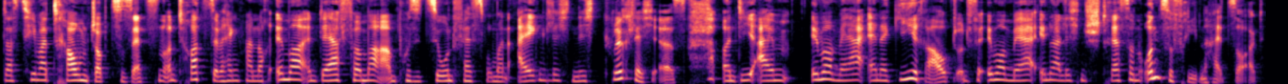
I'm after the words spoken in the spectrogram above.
das Thema Traumjob zu setzen und trotzdem hängt man noch immer in der Firma am Position fest, wo man eigentlich nicht glücklich ist und die einem immer mehr Energie raubt und für immer mehr innerlichen Stress und Unzufriedenheit sorgt?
